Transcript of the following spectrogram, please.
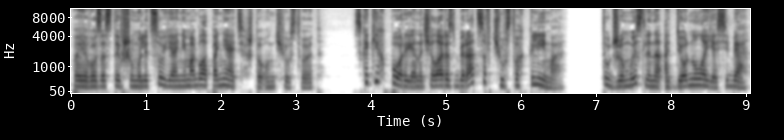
По его застывшему лицу я не могла понять, что он чувствует. С каких пор я начала разбираться в чувствах Клима? Тут же мысленно отдернула я себя.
